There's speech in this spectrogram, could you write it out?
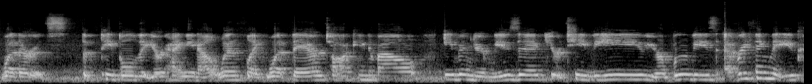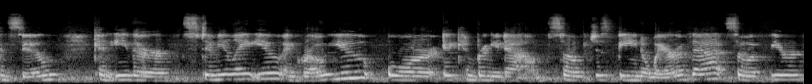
whether it's the people that you're hanging out with, like what they're talking about, even your music, your TV, your movies, everything that you consume can either stimulate you and grow you or it can bring you down. So just being aware of that. So if you're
